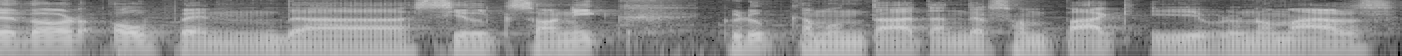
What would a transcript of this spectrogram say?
The Door Open de Silk Sonic, grup que ha muntat Anderson Paak i Bruno Mars,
